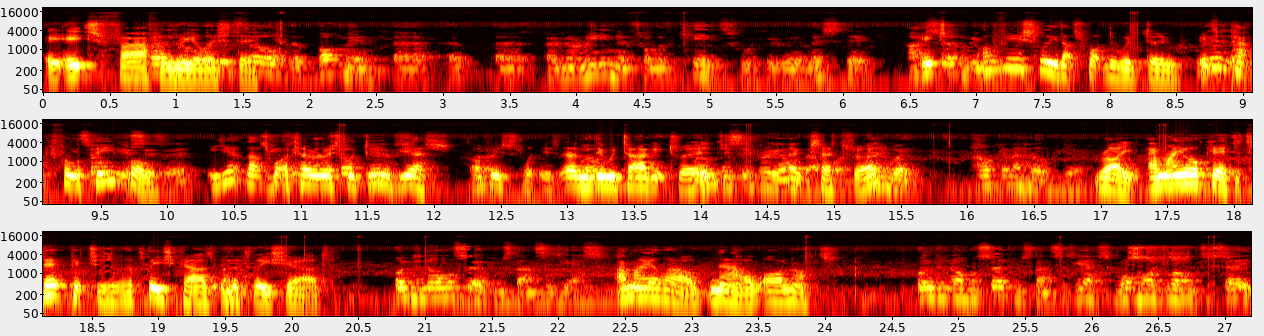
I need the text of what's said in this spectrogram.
It, it's far but from realistic. Thought that bombing uh, uh uh, an arena full of kids would be realistic? I It's certainly wouldn't. obviously that's what they would do. It's Really? packed full It's of obvious, people. is it? Yeah, that's You what a terrorist would do. Yes, Right. obviously, It's- and Well, they would target We'll trains. that etc.. Anyway, how can I help you? Right, am I okay to take pictures of the police cars in the police yard? Under normal circumstances, yes. Am I allowed now or not? Under normal circumstances, yes. What more do you want me to say?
